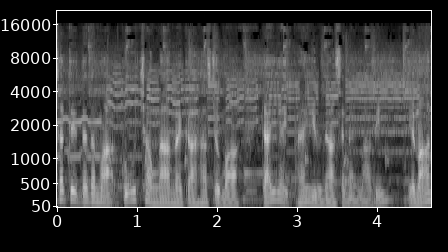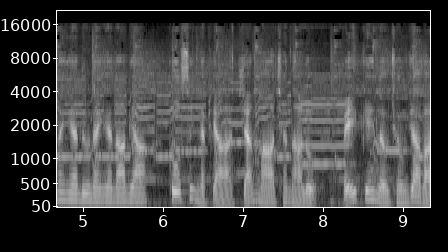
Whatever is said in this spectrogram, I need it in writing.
17.665 MHz တို့မှာဓာတ်ရိုက်ဖမ်းယူနားဆင်နိုင်ပါပြီ။မြန်မာနိုင်ငံသူနိုင်ငံသားများကိုစိတ်နှပြကျန်းမာချမ်းသာလို့ဘေးကင်းလုံခြုံကြပါ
